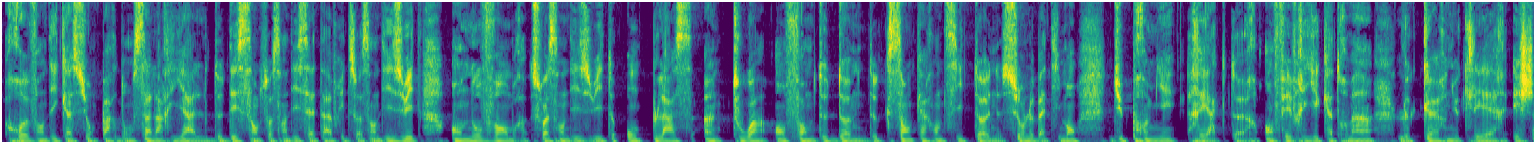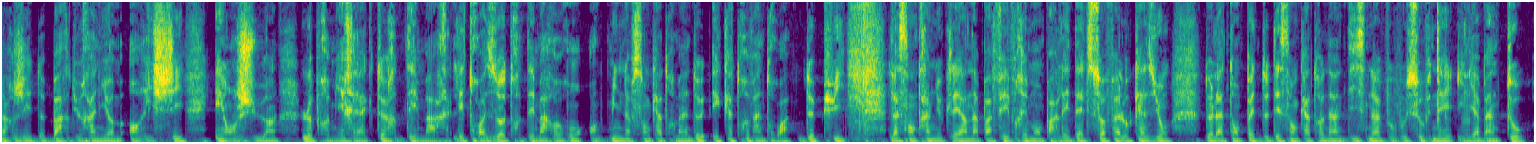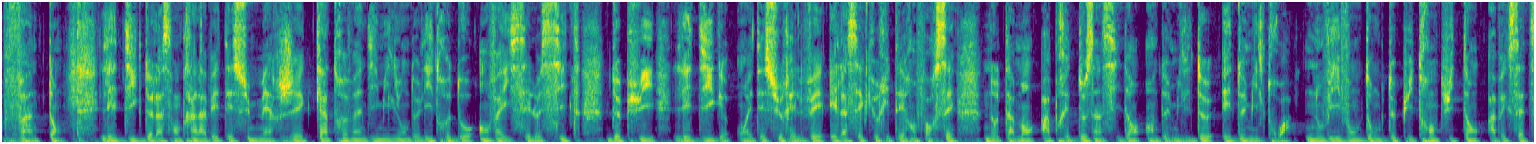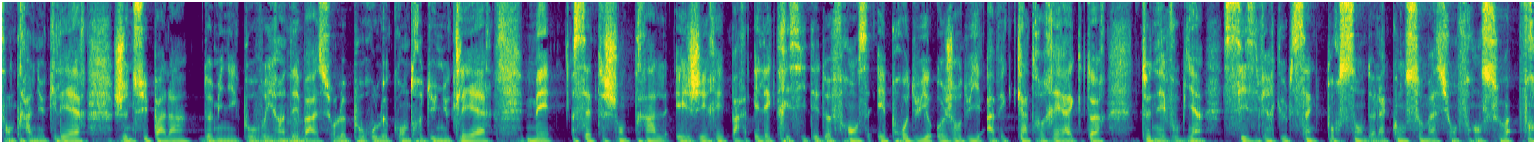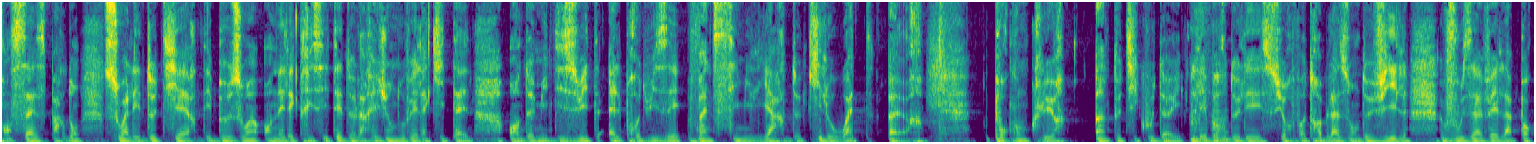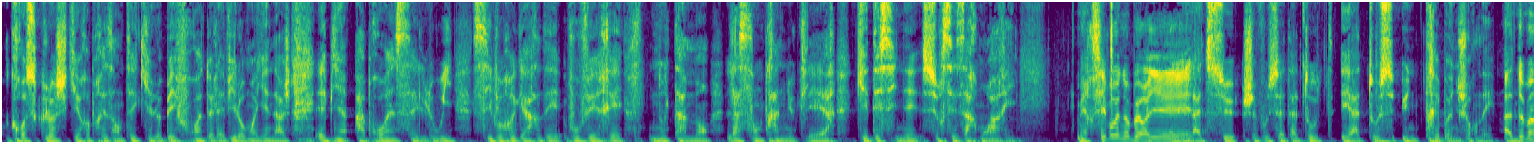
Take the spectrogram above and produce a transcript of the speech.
revendication pardon, salariale de décembre 77 à avril 78. En novembre 78, on place un toit en forme de dôme de 146 tonnes sur le bâtiment du premier réacteur. En février 81, le cœur nucléaire est chargé de barres d'uranium enrichies et en juin, le premier réacteur démarre. Les trois autres démarreront en 1982 et 83. Depuis, la centrale nucléaire n'a pas fait vraiment parler d'elle, sauf à l'occasion de la tempête de décembre 99. Vous vous souvenez, il y a bientôt 20 ans. Les digues de la centrale avaient été submergées. 90 millions de litres d'eau envahissaient le site. Depuis, les digues ont été surélevées et la sécurité renforcée, notamment après deux incidents en 2002 et 2003. Nous vivons donc depuis 38 ans avec cette centrale nucléaire. Je ne suis pas là, Dominique, pour ouvrir un débat sur le pour ou le contre du nucléaire, mais cette centrale est gérée par Électricité de France et produit aujourd'hui avec quatre réacteurs, tenez-vous bien, 6,5% de la consommation françois- française, pardon, soit les deux tiers des besoins en électricité de la région Nouvelle-Aquitaine. En 2018, elle produisait 26 milliards de kilowatts-heure. Pour conclure, un petit coup d'œil. Les Bordelais, sur votre blason de ville, vous avez la porte grosse cloche qui est représentée, qui est le beffroi de la ville au Moyen-Âge. Eh bien, à Broin-Saint-Louis, si vous regardez, vous verrez notamment la centrale nucléaire qui est dessinée sur ces armoiries. Merci Bruno Beurrier. Là-dessus, je vous souhaite à toutes et à tous une très bonne journée. À demain.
